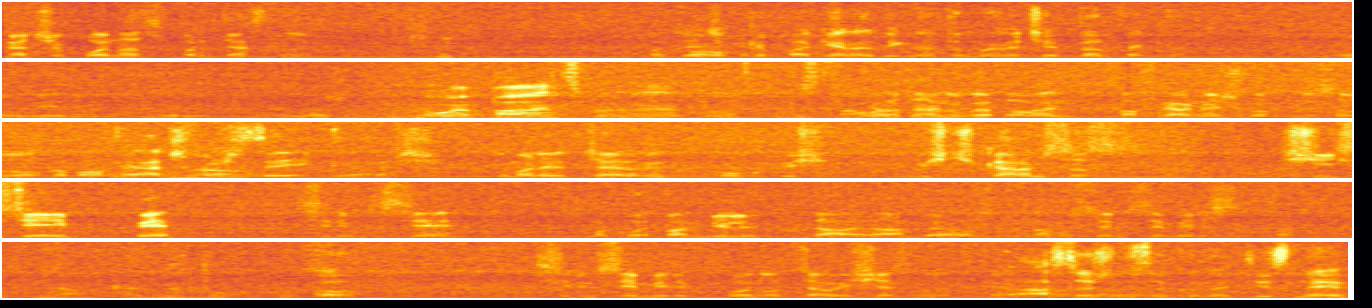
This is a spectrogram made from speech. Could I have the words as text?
Така че по една супер тясна. Малко капак е надигната, но иначе е перфектен. Върви ли? Върви. Е. Много е бавен според мен автобус. Е да, много е бавен. Това в реалния живот не са толкова бавни. Че Да. ще се и караш. Има ли, чай да видим колко пише. Пише, че карам с 65, 70, ма какво е това, мили? Да, да, Да. само 70 мили са това. Няма как да е толкова. О, 70 мили по 1,6, нали така? аз всъщност ако не тисне F,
